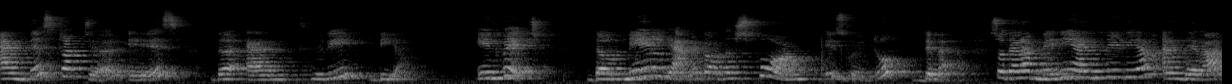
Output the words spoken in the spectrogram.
And this structure is the antheridium in which the male gamete or the sperm is going to develop. So there are many antheridia and there are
